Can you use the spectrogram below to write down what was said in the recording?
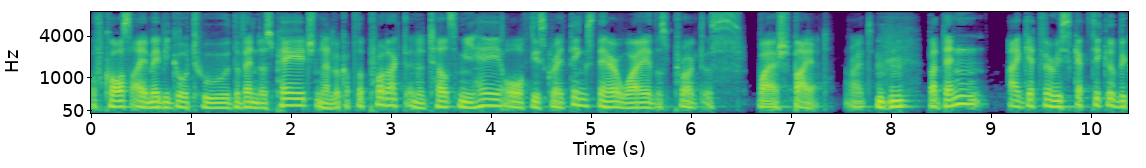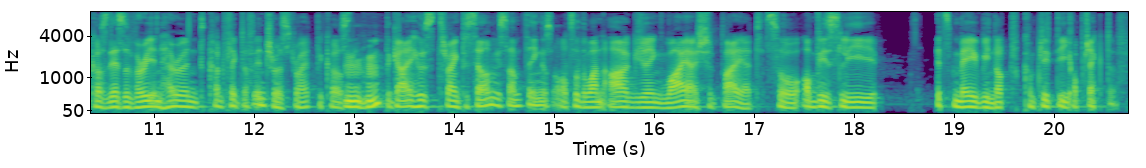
of course, I maybe go to the vendor's page and I look up the product and it tells me, hey, all of these great things there, why this product is, why I should buy it, right? Mm-hmm. But then I get very skeptical because there's a very inherent conflict of interest, right? Because mm-hmm. the guy who's trying to sell me something is also the one arguing why I should buy it. So obviously, it's maybe not completely objective.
